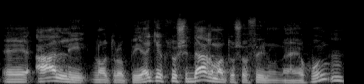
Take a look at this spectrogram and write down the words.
ε, άλλη νοοτροπία και εκ του συντάγματος οφείλουν να έχουν.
